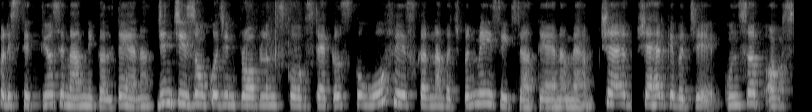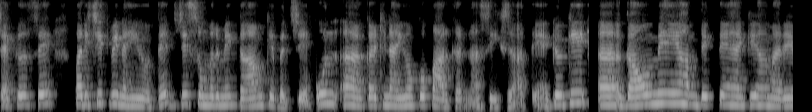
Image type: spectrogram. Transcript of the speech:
परिस्थितियों से मैम निकलते हैं ना, जिन चीज़ों को, जिन प्रॉब्लम्स को ऑब्स्टेकल्स को वो फेस करना बचपन में ही सीख जाते हैं ना मैम। शहर शहर के बच्चे उन सब ऑब्स्टेकल से परिचित भी नहीं होते, जिस उम्र में गाँव के बच्चे उन कठिनाइयों को पार करना सीख जाते हैं। क्योंकि गाँव में हम देखते हैं कि हमारे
